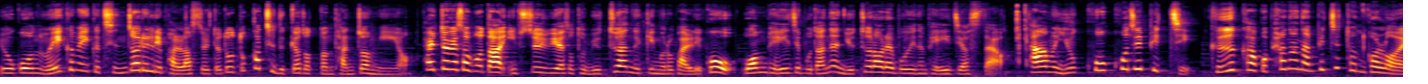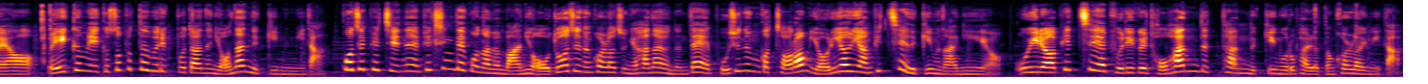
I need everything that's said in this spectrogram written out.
요건 웨이크메이크 진저 릴리 발랐을 때도 똑같이 느껴졌던 단점이에요. 팔뚝에서보다 입술 위에서 더 뮤트한 느낌으로 발리고 원 베이지보다는 뉴트럴해 보이는 베이지였어요. 다음은 6호 코지 피치. 그윽하고 편안한 피치톤 컬러예요. 웨이크메이크 소프트 브릭보다는 연한 느낌입니다. 코지 피치는 픽싱되고 나면 많이 어두워지는 컬러 중에 하나였는데 보시는 것처럼 여리여리한 피치의 느낌은 아니에요. 오히려 피치의 브릭을 더한 듯한 느낌으로 발렸던 컬러입니다.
